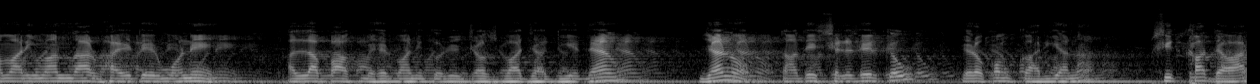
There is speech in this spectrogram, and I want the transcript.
আমার ইমানদার ভাইদের মনে আল্লাহ পাক মেহরবানি করে জজবা জাগিয়ে দেন। যেন তাদের ছেলেদেরকেও এরকম কারিয়ানা শিক্ষা দেওয়ার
